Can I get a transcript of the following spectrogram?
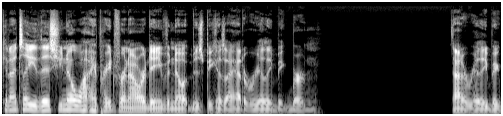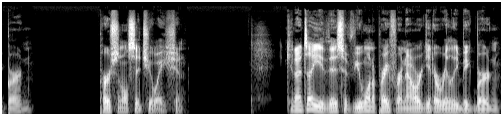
Can I tell you this? You know why I prayed for an hour? I didn't even know it was because I had a really big burden. I had a really big burden. Personal situation. Can I tell you this? If you want to pray for an hour, get a really big burden.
